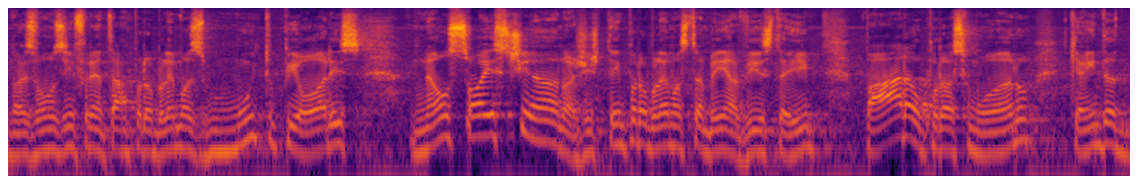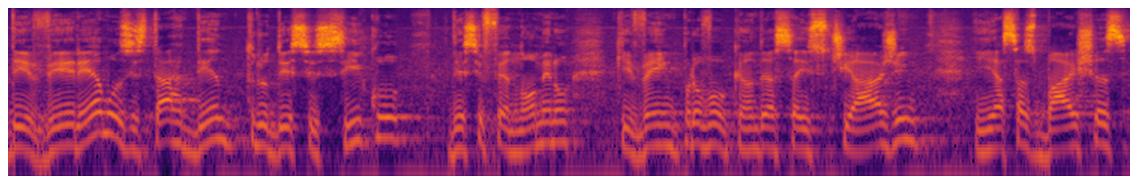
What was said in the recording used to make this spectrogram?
nós vamos enfrentar problemas muito piores, não só este ano, a gente tem problemas também à vista aí para o próximo ano, que ainda deveremos estar dentro desse ciclo, desse fenômeno que vem provocando essa estiagem e essas baixas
